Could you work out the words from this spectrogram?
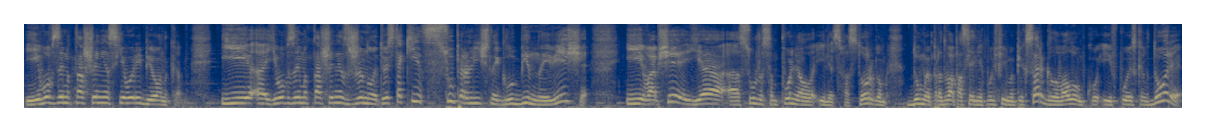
и его взаимоотношения с его ребенком, и э, его взаимоотношения с женой. То есть такие супер личные глубинные вещи. И вообще я э, с ужасом понял, или с восторгом, думая про два последних мультфильма Pixar, «Головоломку» и «В поисках Дори»,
